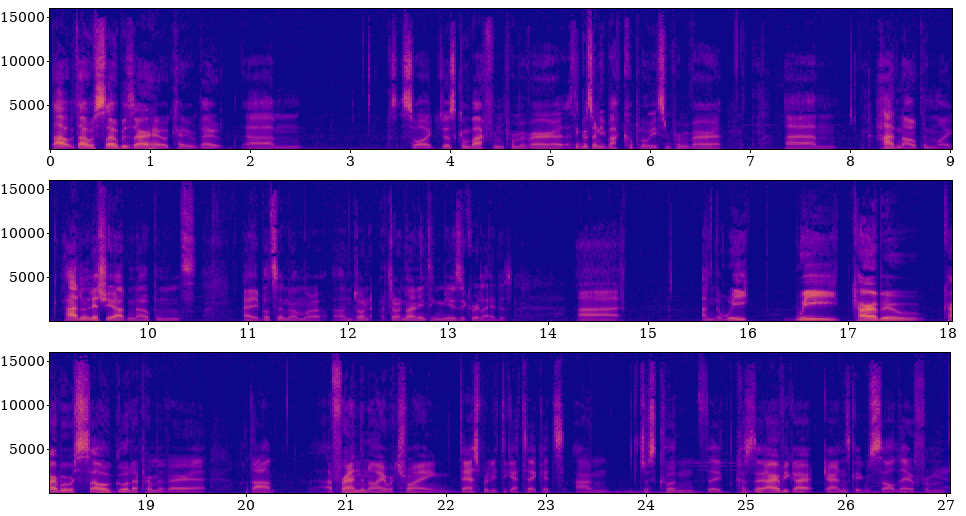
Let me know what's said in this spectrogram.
That that was so bizarre how it came about. Um, so I just come back from Primavera. I think it was only back a couple of weeks from Primavera. Um, hadn't opened like hadn't literally hadn't opened Ableton on my and done done anything music related. Uh, and the week we Caribou Caribou were so good at Primavera that a friend and I were trying desperately to get tickets and just couldn't. Because the Iveagh Gar- Gardens gig was sold out from it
